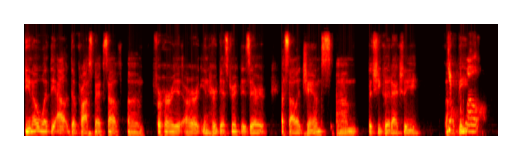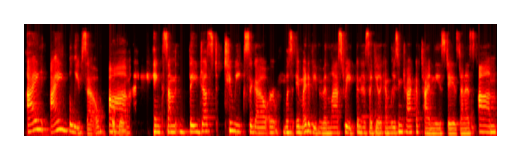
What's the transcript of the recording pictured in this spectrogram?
do you know what the out the prospects of um, for her are in her district? Is there a solid chance um, that she could actually uh, yeah, beat? Well, I I believe so. Okay. Um, I think some they just two weeks ago, or was it might have even been last week. Goodness, I feel like I'm losing track of time these days, Dennis. Um,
